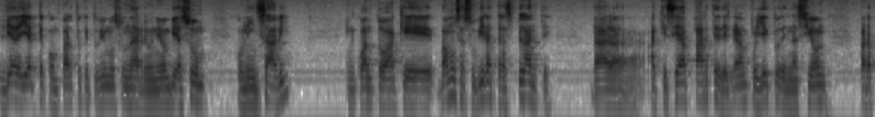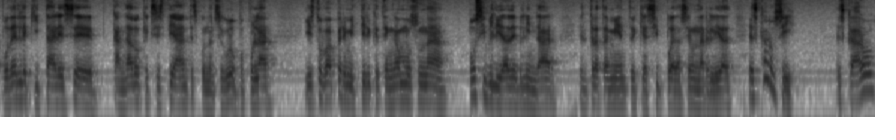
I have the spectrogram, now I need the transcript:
El día de ayer te comparto que tuvimos una reunión vía Zoom con Insabi en cuanto a que vamos a subir a trasplante, a, que sea parte del gran proyecto de nación para poderle quitar ese candado que existía antes con el Seguro Popular y esto va a permitir que tengamos una posibilidad de blindar el tratamiento y que así pueda ser una realidad. ¿Es caro? Sí, es caro,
